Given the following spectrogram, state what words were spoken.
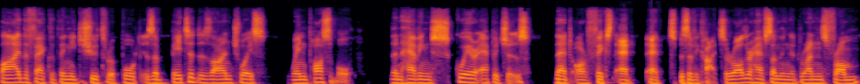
by the fact that they need to shoot through a port is a better design choice when possible than having square apertures that are fixed at at specific heights. So rather have something that runs from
